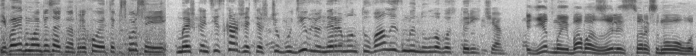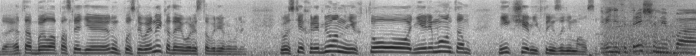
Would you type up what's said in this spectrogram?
И поэтому обязательно приходят экскурсии Мешканці скаржаться, що будівлю не ремонтували з минулого сторіччя. Дед мой и баба жили с 47 года. Это было последнее, ну, после войны, когда его реставрировали. И вот с тех времен никто ни ремонтом, ничем никто не занимался. Видите трещины по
